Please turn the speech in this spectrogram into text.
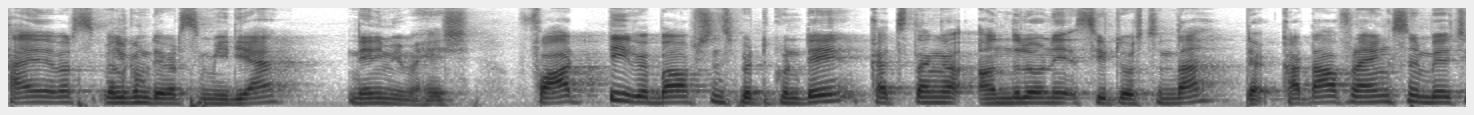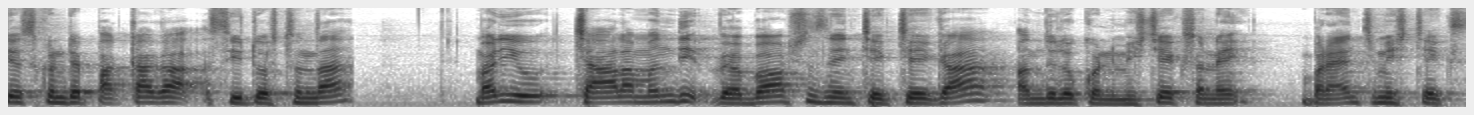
హాయ్ ఎవర్స్ వెల్కమ్ టు ఎవర్స్ మీడియా నేను మీ మహేష్. ఫార్టీ వెబ్ ఆప్షన్స్ పెట్టుకుంటే ఖచ్చితంగా అందులోనే సీట్ వస్తుందా? కట్ ఆఫ్ ర్యాంక్స్ని బేస్ చేసుకుంటే పక్కాగా సీట్ వస్తుందా? మరియు చాలామంది వెబ్ ఆప్షన్స్ నేను చెక్ చేయగా అందులో కొన్ని మిస్టేక్స్ ఉన్నాయి. బ్రాంచ్ మిస్టేక్స్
